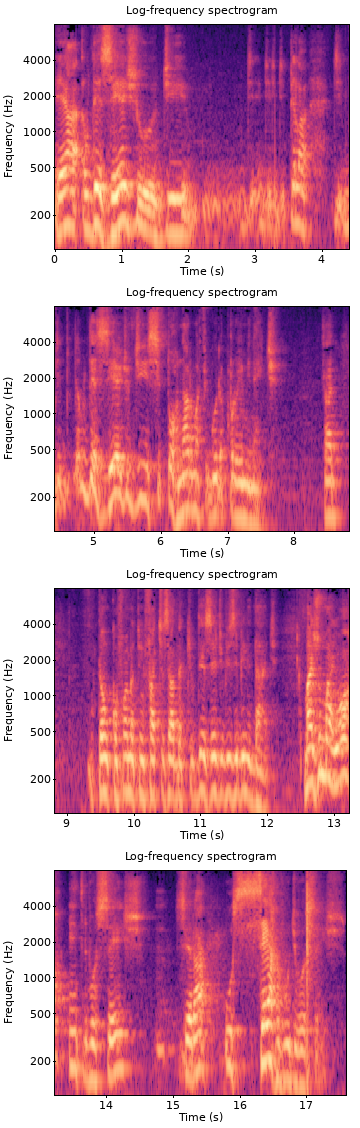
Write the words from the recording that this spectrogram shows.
é a, o desejo de, de, de, de pela pelo desejo de se tornar uma figura proeminente, sabe? Então, conforme eu tenho enfatizado aqui, o desejo de visibilidade. Mas o maior entre vocês será o servo de vocês.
